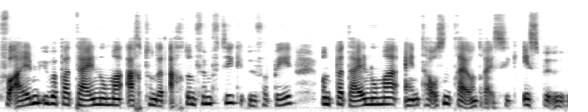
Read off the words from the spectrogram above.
vor allem über Parteinummer 858 ÖVP und Parteinummer 1033 SPÖ.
